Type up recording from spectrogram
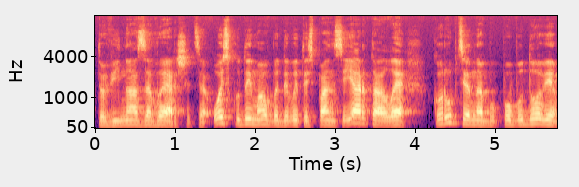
то війна завершиться. Ось куди мав би дивитись пан Сіярто, але корупція на побудові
